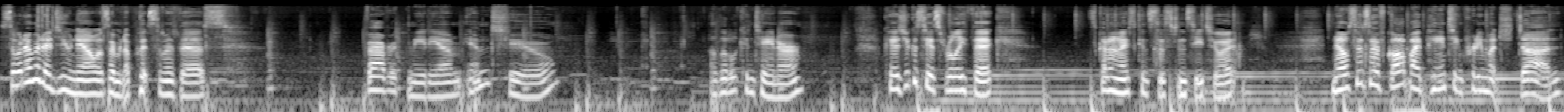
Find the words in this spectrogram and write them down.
So what I'm going to do now is I'm going to put some of this fabric medium into a little container. Okay, as you can see, it's really thick. It's got a nice consistency to it. Now, since I've got my painting pretty much done,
